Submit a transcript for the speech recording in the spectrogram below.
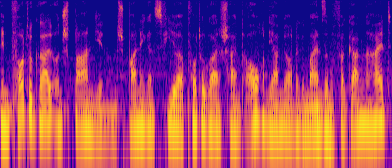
in Portugal und Spanien, und Spanien ganz viel, aber Portugal anscheinend auch, und die haben ja auch eine gemeinsame Vergangenheit.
